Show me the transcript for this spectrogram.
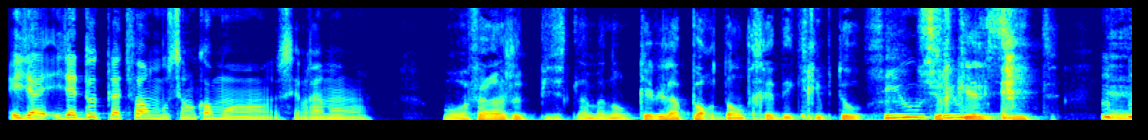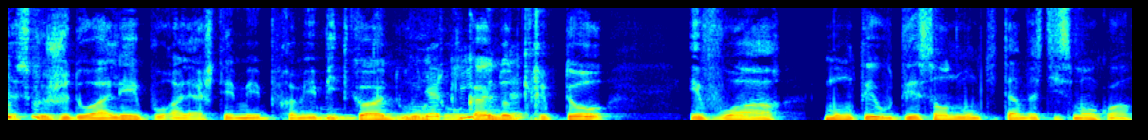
Et il y a, il y a d'autres plateformes où c'est encore moins. hein. C'est vraiment. Bon, on va faire un jeu de piste là maintenant. Quelle est la porte d'entrée des cryptos C'est où Sur où quel site est-ce que je dois aller pour aller acheter mes premiers bitcoins ou en tout cas une autre crypto et voir monter ou descendre mon petit investissement quoi?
